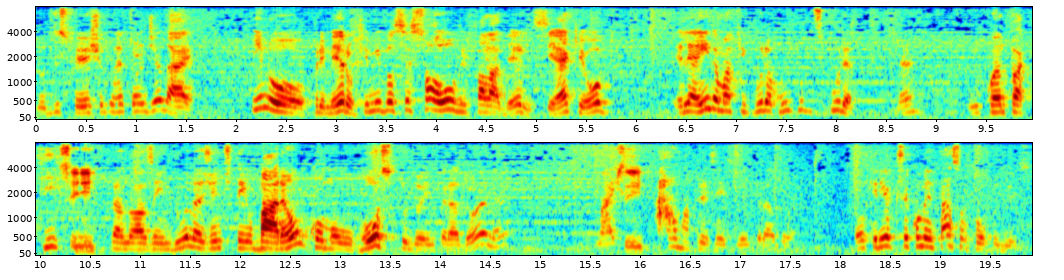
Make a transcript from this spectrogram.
no desfecho do Retorno de Jedi. E no primeiro filme você só ouve falar dele, se é que ouve. Ele ainda é uma figura muito obscura, né? Enquanto aqui, para nós em Duna, a gente tem o Barão como o rosto do Imperador, né? Mas Sim. há uma presença do Imperador. Então eu queria que você comentasse um pouco disso.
